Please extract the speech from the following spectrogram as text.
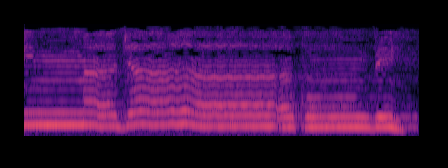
مما جاءكم به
